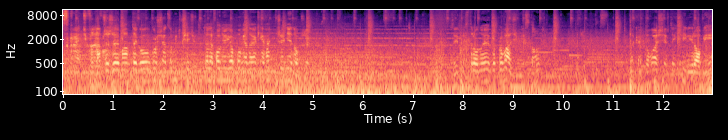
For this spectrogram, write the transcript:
Skręć w to lewo. dobrze, że mam tego gościa, co mi tu siedzi w tym telefonie i opowiada jak jechać, czy niedobrze. Z jednej strony wyprowadzi mnie stąd, tak jak to właśnie w tej chwili robi.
